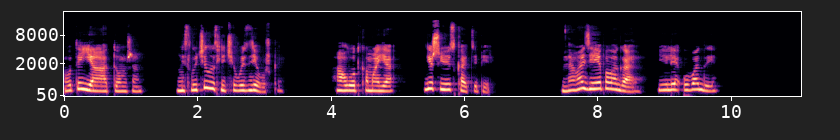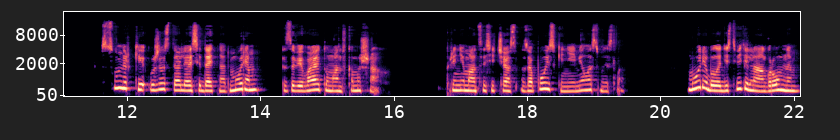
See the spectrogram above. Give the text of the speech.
Вот и я о том же. Не случилось ли чего с девушкой? А лодка моя, где ж ее искать теперь? На воде, я полагаю, или у воды. Сумерки уже стали оседать над морем, завивая туман в камышах. Приниматься сейчас за поиски не имело смысла. Море было действительно огромным,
